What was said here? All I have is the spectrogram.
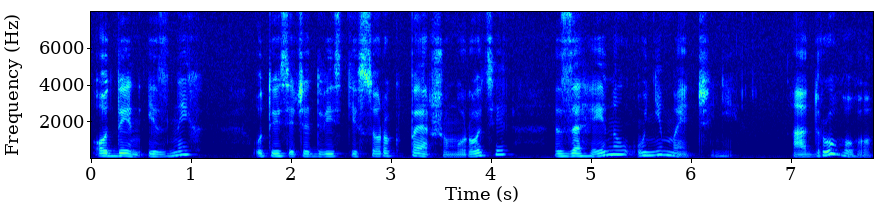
один із них у 1241 році загинув у Німеччині, а другого,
